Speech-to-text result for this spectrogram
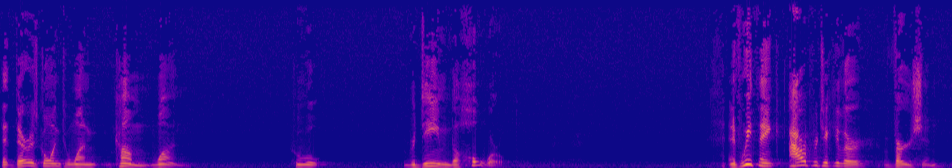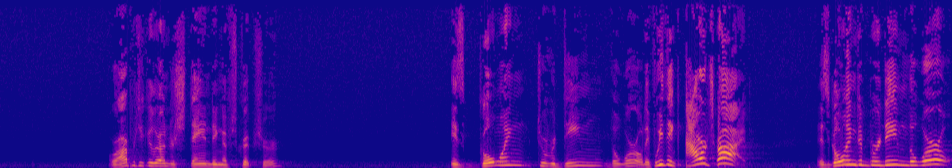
that there is going to one, come one who will redeem the whole world. And if we think our particular version or our particular understanding of Scripture is going to redeem the world, if we think our tribe is going to redeem the world,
